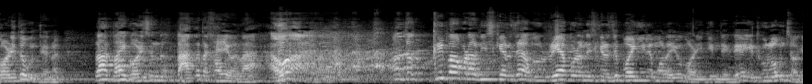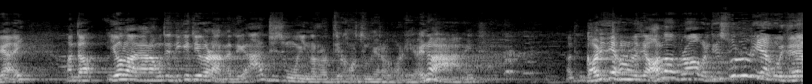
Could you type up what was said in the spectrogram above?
घडी त हुन्थेन। ला भाइ घडी चाहिँ भएको त खायो होला। हो? अन्त कृपाबाट निस्केर चाहिँ अब रियाबाट निस्केर चाहिँ बहिनीले मलाई यो घडी किनिदिएको थियो। यो ठुलो पनि छ क्या है। अन्त यो लगाएर आउँदै थियो कि त्यो एउटा हाल्दै थियो आज चाहिँ म यिनीहरूलाई देखाउँछु मेरो घडी होइन? अन्त घडी देखाउनु चाहिँ हलो ब्र भन्थ्यो सुरु लिएको थियो।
